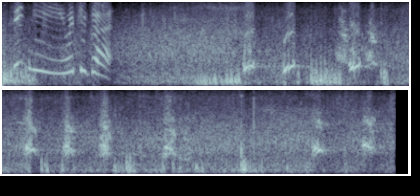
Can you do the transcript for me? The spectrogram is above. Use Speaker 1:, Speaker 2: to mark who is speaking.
Speaker 1: Sydney, what you got?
